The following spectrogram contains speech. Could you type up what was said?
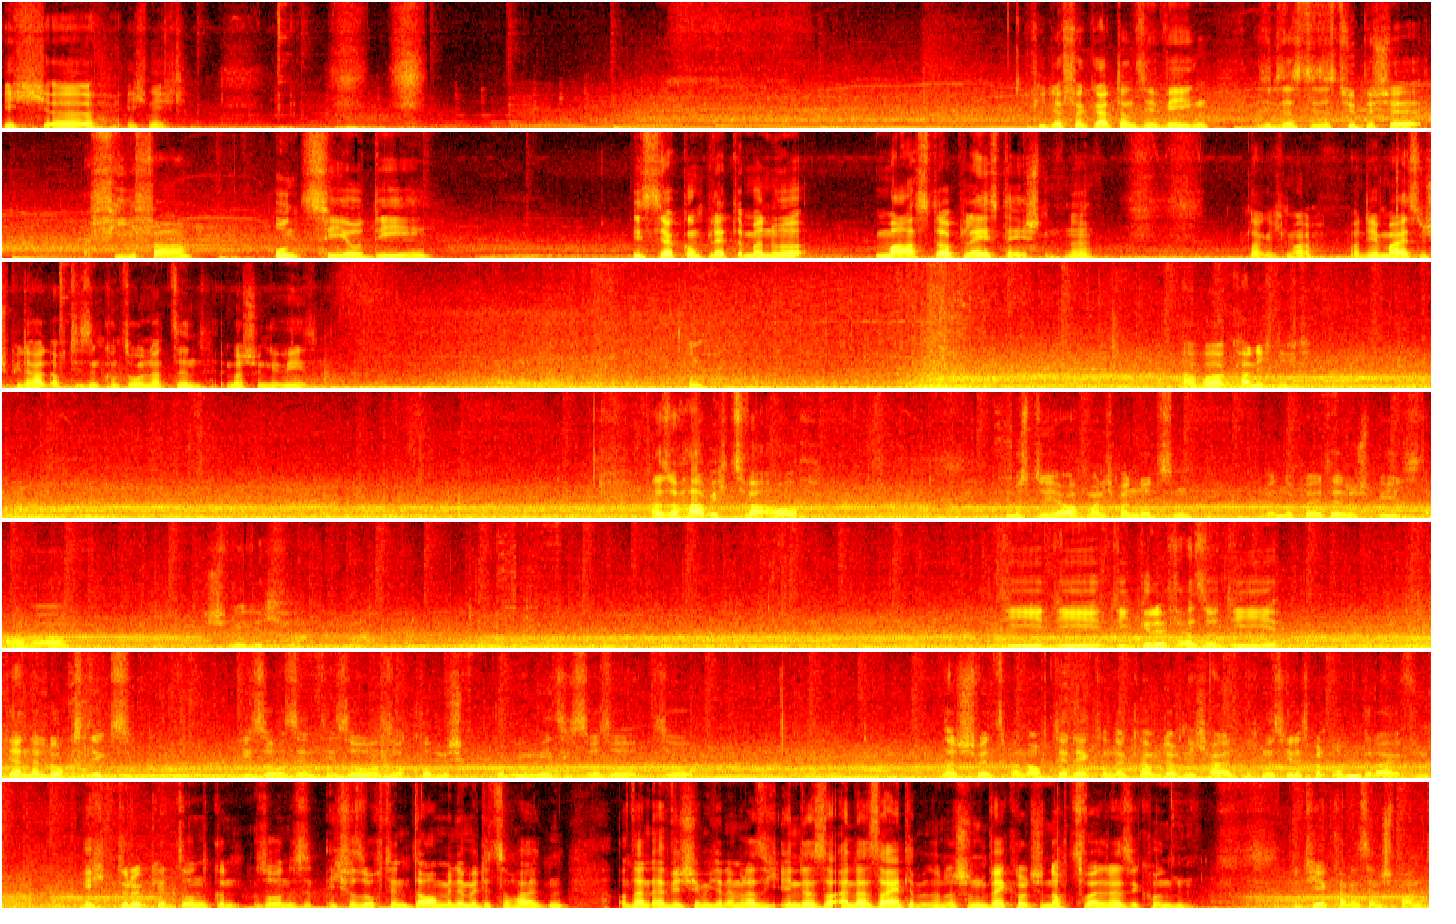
ich, äh, ich nicht. Viele vergöttern sie wegen also dieses, dieses typische FIFA und COD ist ja komplett immer nur Master PlayStation, ne? Sag ich mal. Weil die meisten Spiele halt auf diesen Konsolen halt sind. Immer schon gewesen. Und aber kann ich nicht. Also habe ich zwar auch, du ja auch manchmal nutzen, wenn du Playstation spielst, aber schwierig. Die, die, die Griff, also die, die Analogsticks, wieso sind die so, so komisch gummimäßig, so, so, so. Da schwitzt man auch direkt und dann kann man die auch nicht halten. Ich muss jedes Mal umgreifen. Ich drücke so, ein, so ich versuche den Daumen in der Mitte zu halten und dann erwische ich mich dann immer, dass ich in der, an der Seite bin oder schon wegrutsche nach zwei, drei Sekunden. Und hier kann ich es entspannt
